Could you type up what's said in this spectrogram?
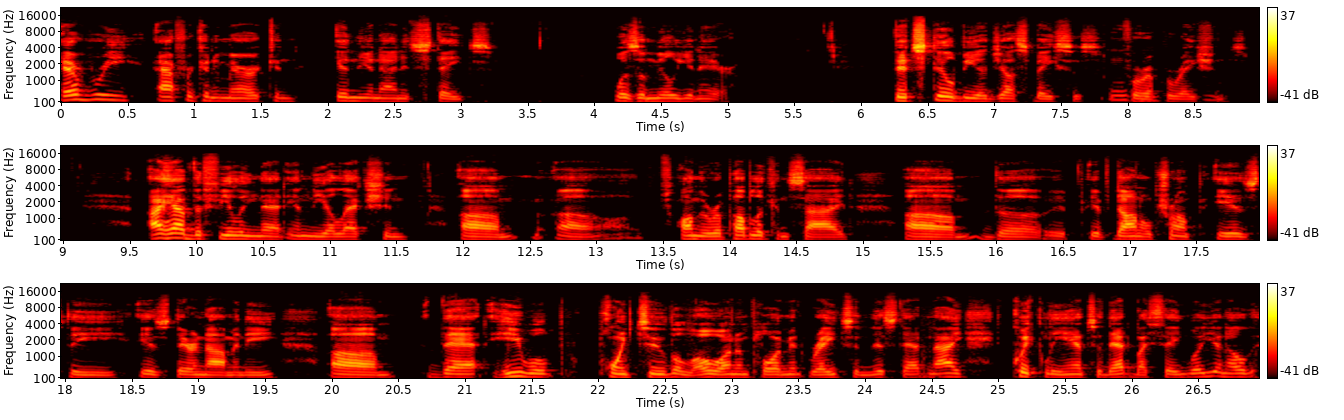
every African American in the United States was a millionaire, there'd still be a just basis for reparations. I have the feeling that in the election, um, uh, on the Republican side, um, the if, if Donald Trump is the is their nominee, um, that he will point to the low unemployment rates and this, that, and I quickly answer that by saying, well, you know,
